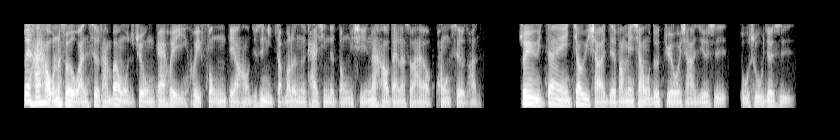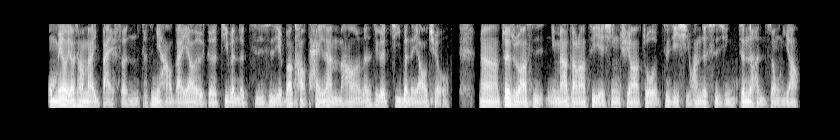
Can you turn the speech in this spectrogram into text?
所以还好，我那时候有玩社团，不然我就觉得我应该会会疯掉哈。就是你找不到任何开心的东西，那好歹那时候还有碰社团。所以在教育小孩子方面，像我都觉得我小孩子就是读书就是。我没有要求他们要一百分，可是你好歹要有一个基本的知识，也不要考太烂嘛，哈，那是个基本的要求。那最主要是你们要找到自己的兴趣，要做自己喜欢的事情，真的很重要。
